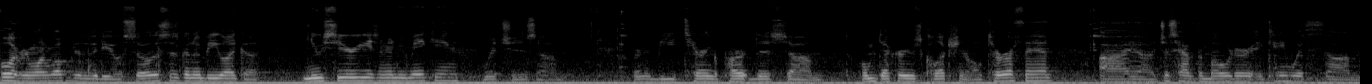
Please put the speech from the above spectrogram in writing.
Hello everyone, welcome to the video. So this is going to be like a new series I'm going to be making, which is um, we're going to be tearing apart this um, Home Decorators Collection Altura fan. I uh, just have the motor. It came with um,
